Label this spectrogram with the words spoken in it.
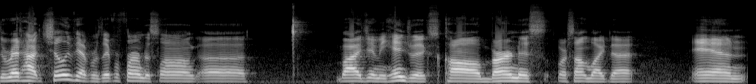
the Red Hot Chili Peppers they performed a song uh, by Jimi Hendrix called "Burn This" or something like that, and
